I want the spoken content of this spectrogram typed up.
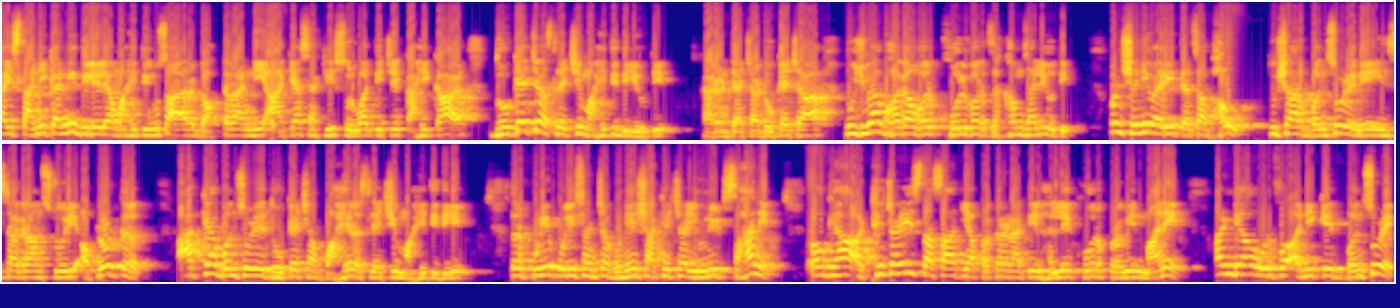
काही स्थानिकांनी दिलेल्या माहितीनुसार डॉक्टरांनी आक्यासाठी सुरुवातीचे काही काळ धोक्याचे असल्याची माहिती दिली होती. कारण त्याच्या डोक्याच्या उजव्या भागावर खोलवर जखम झाली होती. पण शनिवारी त्याचा भाऊ तुषार बनसोळेने इंस्टाग्राम स्टोरी अपलोड करत आख्या बनसोळे धोक्याच्या बाहेर असल्याची माहिती दिली. तर पुणे पोलिसांच्या गुन्हे शाखेच्या युनिट सहाने अवघ्या अठ्ठेचाळीस तासात या प्रकरणातील हल्लेखोर प्रवीण माने अंड्या उर्फ अनिकेत बनसोळे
